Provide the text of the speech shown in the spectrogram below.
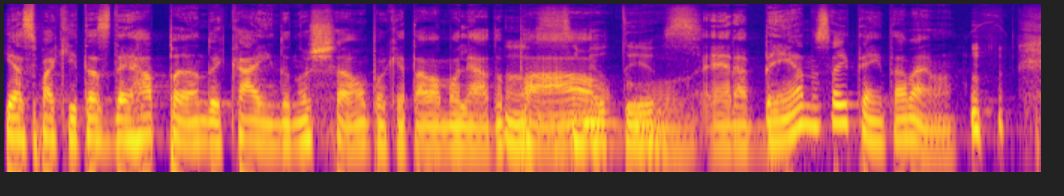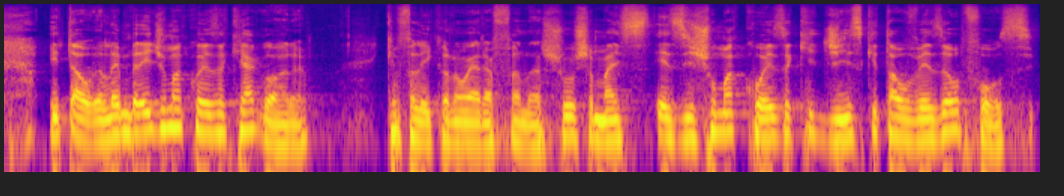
E as Paquitas derrapando e caindo no chão, porque tava molhado o palco. meu Deus. Era bem anos 80 mesmo. Então, eu lembrei de uma coisa aqui agora. Que eu falei que eu não era fã da Xuxa, mas existe uma coisa que diz que talvez eu fosse.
